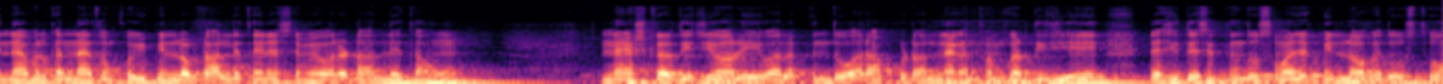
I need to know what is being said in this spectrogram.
इनेबल करना है तो हम कोई पिन लॉक डाल लेते हैं, जैसे मैं वाला डाल लेता हूँ। नेक्स्ट कर दीजिए और ये वाला पिन दोबारा आपको डालना है कंफर्म कर दीजिए। जैसे देख सकते हैं दोस्तों, हमारा जो पिन लॉक है दोस्तों,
